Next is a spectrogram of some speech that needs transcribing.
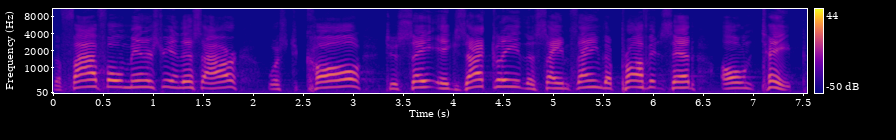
The fivefold ministry in this hour was to call to say exactly the same thing the prophet said on tape.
